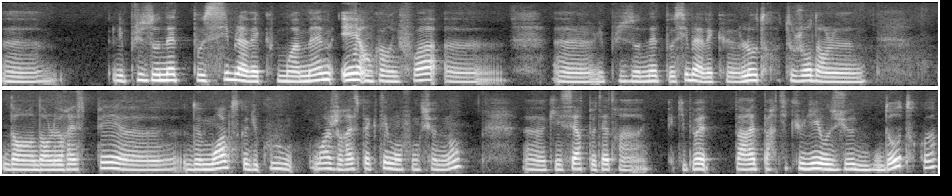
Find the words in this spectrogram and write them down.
les plus honnêtes possibles avec moi-même et encore une fois les plus honnêtes possibles avec l'autre, toujours dans le dans, le respect euh, de moi, parce que du coup, moi, je respectais mon fonctionnement, euh, qui est certes peut-être qui peut être, paraître particulier aux yeux d'autres, quoi.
